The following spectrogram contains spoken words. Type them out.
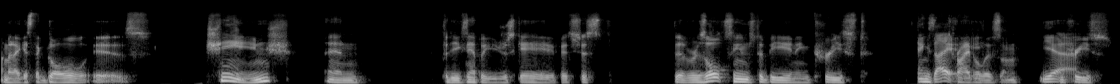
I mean, I guess the goal is change, and for the example you just gave, it's just the result seems to be an increased anxiety? tribalism, Yeah. increase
